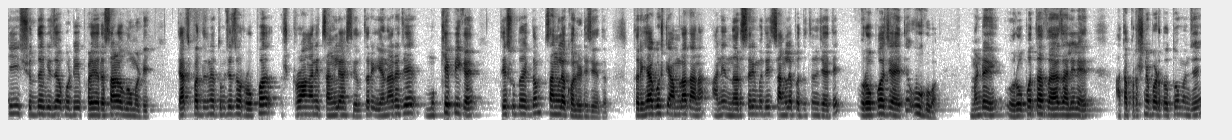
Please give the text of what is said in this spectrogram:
की शुद्ध बीजापोटी फळे रसाळ गोमटी त्याच पद्धतीने तुमचे जर रोपं स्ट्रॉंग आणि चांगले असतील तर येणारे जे मुख्य पीक आहे ते सुद्धा एकदम चांगल्या क्वालिटीचे येतं. तर ह्या गोष्टी अंमलात आणा आणि नर्सरीमध्ये चांगल्या पद्धतीने जे आहे ते रोपं जे आहे ते उगवा. मंडळी रोपं तर तयार झालेले आहेत. आता प्रश्न पडतो तो म्हणजे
